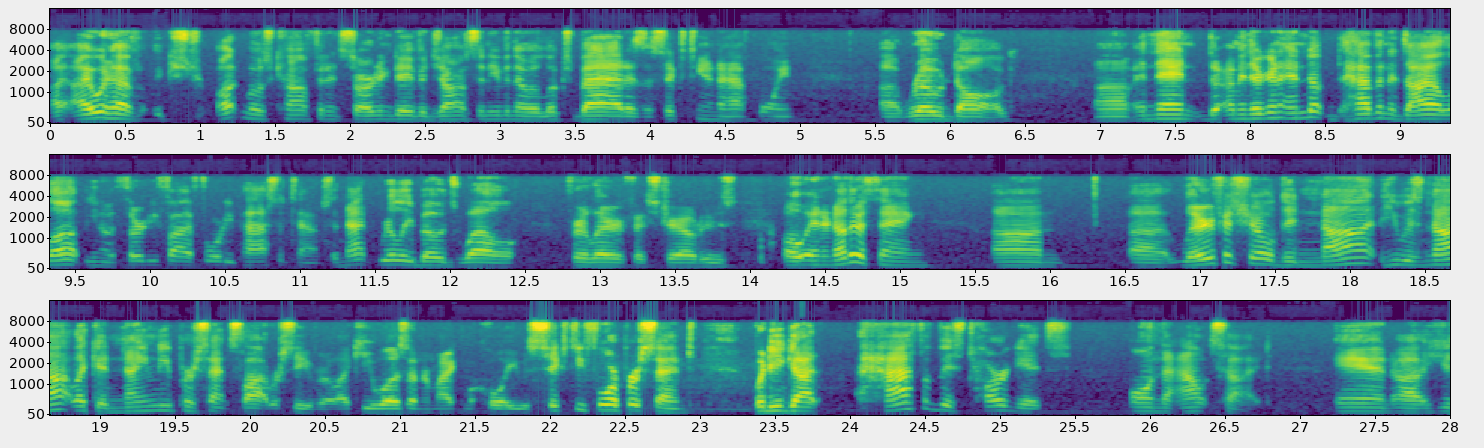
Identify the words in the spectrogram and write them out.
I, I would have ext- utmost confidence starting David Johnson, even though it looks bad as a 16 and a half point uh, road dog. Uh, and then, I mean, they're going to end up having to dial up, you know, 35, 40 pass attempts. And that really bodes well for Larry Fitzgerald, who's, oh, and another thing, um, uh, Larry Fitzgerald did not, he was not like a 90% slot receiver like he was under Mike McCoy. He was 64%, but he got half of his targets on the outside. And uh, he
